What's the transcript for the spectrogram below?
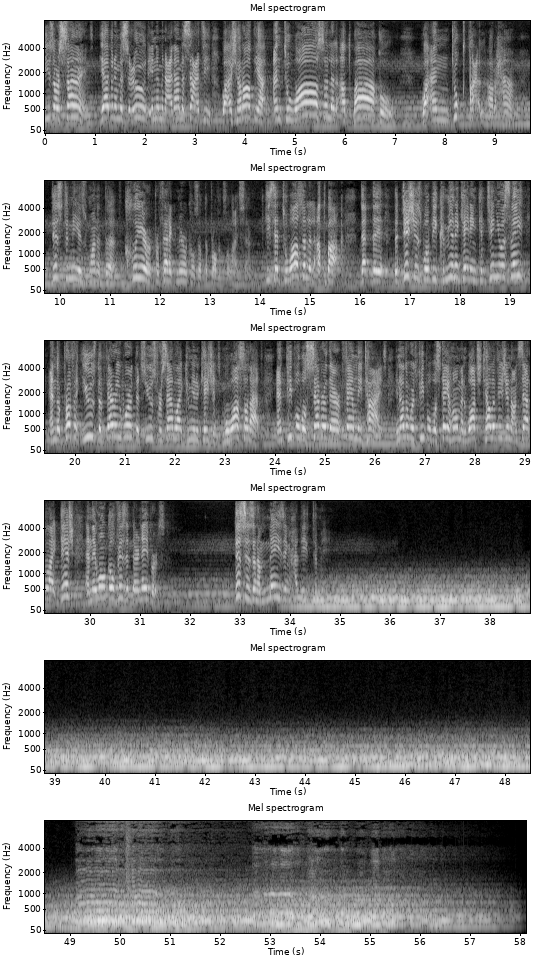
These are signs. يا ابن مسعود إن من علام الساعة وأشراطها أن تواصل الأطباق وأن تقطع الأرحام. This to me is one of the clear prophetic miracles of the Prophet ﷺ. he said, Tawasal al-atbaq, that the, the dishes will be communicating continuously, and the Prophet used the very word that's used for satellite communications, muwasalat, and people will sever their family ties. In other words, people will stay home and watch television on satellite dish, and they won't go visit their neighbors. This is an amazing hadith to me.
